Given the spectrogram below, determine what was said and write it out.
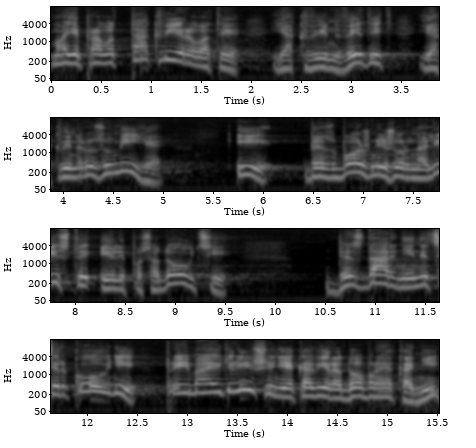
має право так вірувати, як він видить, як він розуміє. І безбожні журналісти і посадовці, бездарні не церковні, приймають рішення, яка віра добра, яка ні,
